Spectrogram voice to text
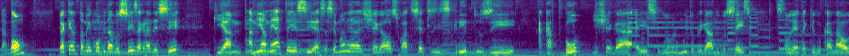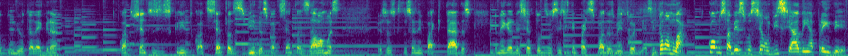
tá bom? Já quero também convidar vocês a agradecer que a, a minha meta esse, essa semana era chegar aos 400 inscritos e acabou de chegar a esse número. Muito obrigado vocês que estão dentro aqui do canal do meu Telegram. 400 inscritos, 400 vidas, 400 almas, pessoas que estão sendo impactadas. Também agradecer a todos vocês que têm participado das mentorias. Então vamos lá. Como saber se você é um viciado em aprender?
